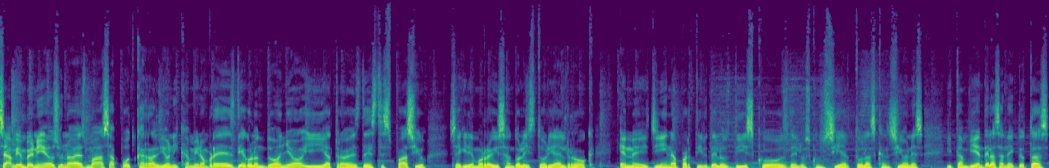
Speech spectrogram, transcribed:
Sean bienvenidos una vez más a Podcast Radiónica. Mi nombre es Diego Londoño y a través de este espacio seguiremos revisando la historia del rock en Medellín a partir de los discos, de los conciertos, las canciones y también de las anécdotas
